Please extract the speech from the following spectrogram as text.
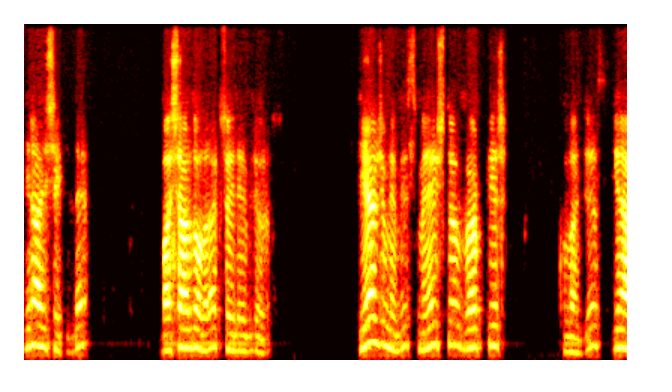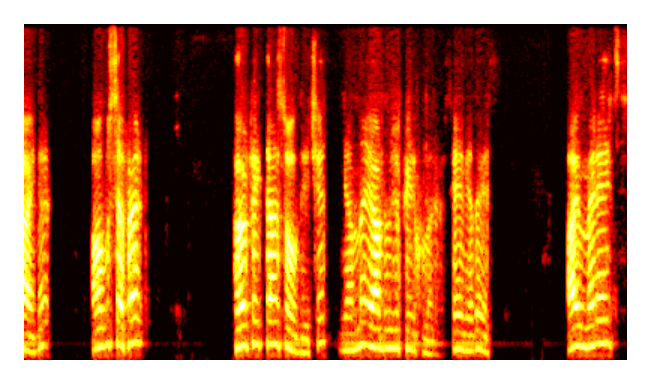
Yine aynı şekilde başardı olarak söyleyebiliyoruz. Diğer cümlemiz managed to verb 1 kullanacağız. Yine aynı. Ama bu sefer perfect tense olduğu için yanına yardımcı fiil kullanıyoruz. Have ya da is. I managed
